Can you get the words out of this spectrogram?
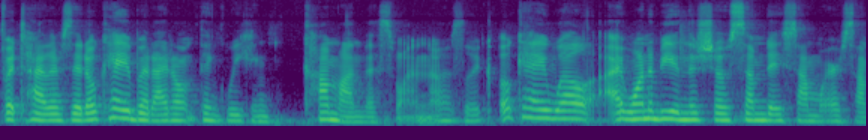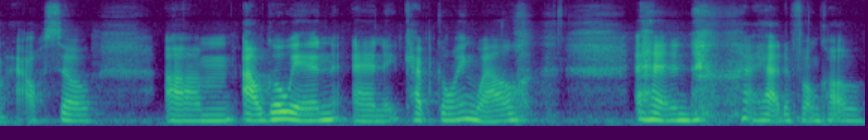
but Tyler said, okay, but I don't think we can come on this one. I was like, okay, well, I want to be in the show someday, somewhere, somehow. So um, I'll go in, and it kept going well. And I had a phone call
